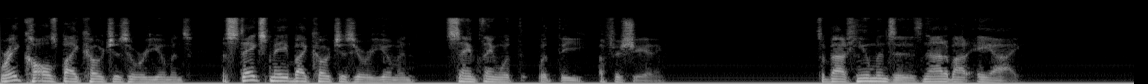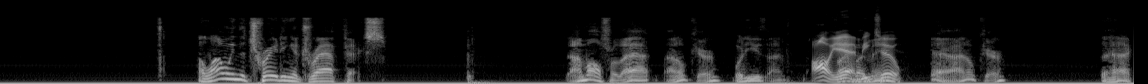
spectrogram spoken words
great calls by coaches who are humans, mistakes made by coaches who are human. Same thing with with the officiating. It's about humans. It is not about AI. Allowing the trading of draft picks. I'm all for that. I don't care. What do you? I, Oh yeah, by me too. yeah, I don't care. The heck.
